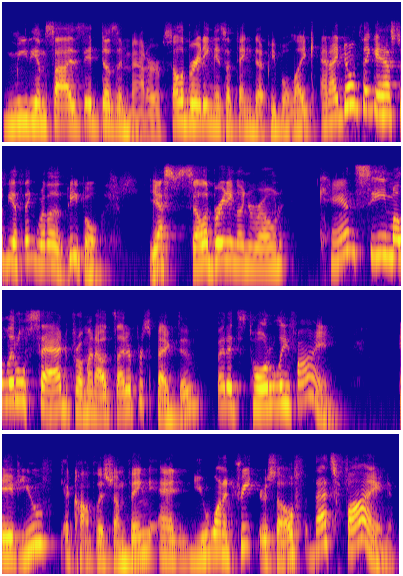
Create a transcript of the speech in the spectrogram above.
medium sized, it doesn't matter. Celebrating is a thing that people like, and I don't think it has to be a thing with other people. Yes, celebrating on your own can seem a little sad from an outsider perspective, but it's totally fine. If you've accomplished something and you want to treat yourself, that's fine.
